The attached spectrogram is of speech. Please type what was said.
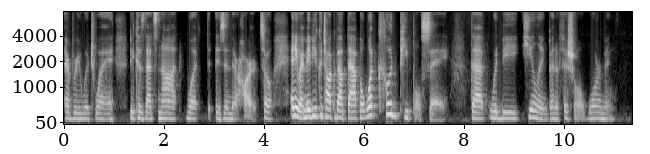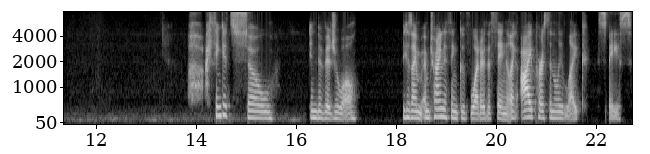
every which way because that's not what is in their heart. So, anyway, maybe you could talk about that, but what could people say that would be healing, beneficial, warming? I think it's so individual because I'm I'm trying to think of what are the thing like I personally like space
